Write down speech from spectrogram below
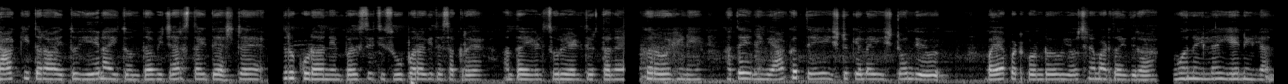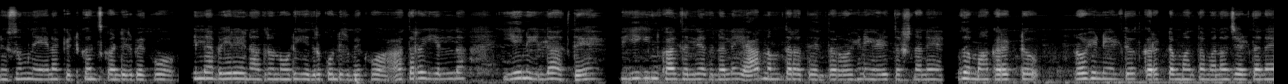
ಯಾಕೆ ಈ ತರ ಆಯ್ತು, ಏನಾಯ್ತು ಅಂತ ವಿಚಾರಿಸ್ತಾ ಇದ್ದೆ ಅಷ್ಟೇ. ಆದ್ರೂ ಕೂಡ ನಿನ್ ಪರಿಸ್ಥಿತಿ ಸೂಪರ್ ಆಗಿದೆ ಸಕ್ರೆ, ಅಂತ ಹೇಳಿ ಸೂರ್ಯ ಹೇಳ್ತಿರ್ತಾನೆ. ರೋಹಿಣಿ ಅತ್ತೆ ನೀವ್ ಯಾಕತ್ತೆ ಇಷ್ಟಕ್ಕೆಲ್ಲ ಇಷ್ಟೊಂದು ಭಯ ಪಟ್ಕೊಂಡು ಯೋಚನೆ ಮಾಡ್ತಾ ಇದ್ದೀರಾ? ಅವನು ಇಲ್ಲ, ಏನೂ ಇಲ್ಲ. ನೀವು ಸುಮ್ಮನೆ ಏನೋ ಕೆಟ್ಟ ಕನ್ಸ್ಕೊಂಡಿರ್ಬೇಕು. ಇಲ್ಲ, ಬೇರೆ ಏನಾದ್ರೂ ನೋಡಿ ಎದ್ರುಕೊಂಡಿರ್ಬೇಕು ಆ ಥರ ಎಲ್ಲ ಏನು ಇಲ್ಲ ಅತ್ತೆ. ಈಗಿನ ಕಾಲದಲ್ಲಿ ಅದನ್ನೆಲ್ಲ ಯಾರು ನಂಬ್ತಾರತ್ತೆ ಅಂತ ರೋಹಿಣಿ ಹೇಳಿದ ತಕ್ಷಣನೇ, ಹೌದಮ್ಮ, ಕರೆಕ್ಟ್. ರೋಹಿಣಿ ಹೇಳ್ತಿರೋದು ಕರೆಕ್ಟ್ ಅಮ್ಮ ಅಂತ ಮನೋಜ್ ಹೇಳ್ತಾನೆ.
